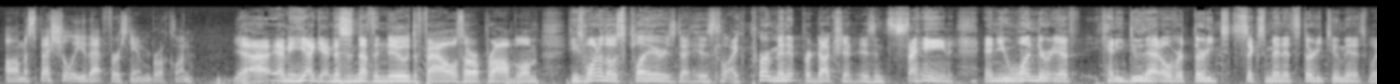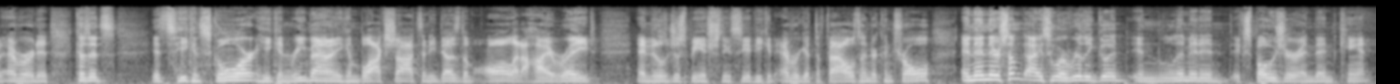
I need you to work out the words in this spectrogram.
Um, especially that first game in Brooklyn. Yeah, I mean, he, again, this is nothing new. The fouls are a problem. He's one of those players that his like per minute production is insane, and you wonder if can he do that over 36 minutes, 32 minutes, whatever it is, because it's it's he can score, he can rebound, he can block shots, and he does them all at a high rate. And it'll just be interesting to see if he can ever get the fouls under control. And then there's some guys who are really good in limited exposure and then can't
